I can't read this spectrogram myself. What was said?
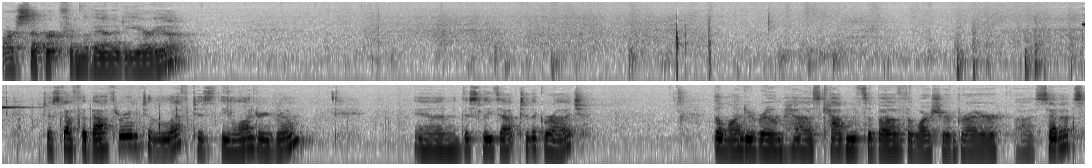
are separate from the vanity area. Just off the bathroom to the left is the laundry room. And this leads out to the garage. The laundry room has cabinets above the washer and dryer uh, setups.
